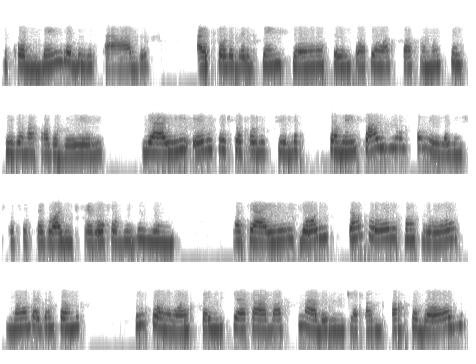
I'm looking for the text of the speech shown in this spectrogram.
ficou bem debilitado, a esposa dele tem câncer, então tem uma situação muito sensível na casa dele. E aí ele testou positivo também quase junto comigo. A gente pegou, a gente pegou Covid junto. Só que aí os dois, tanto ele quanto eu, não apresentamos sintomas. A gente já estava vacinado, a gente já estava em quarta dose.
